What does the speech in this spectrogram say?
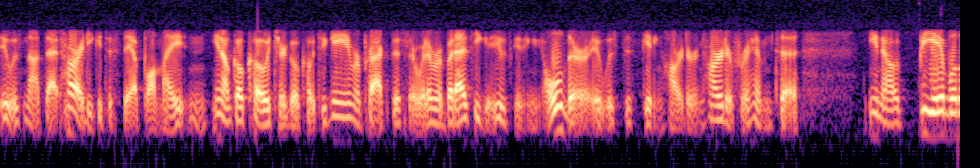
it was not that hard. He could just stay up all night and you know go coach or go coach a game or practice or whatever. But as he, he was getting older, it was just getting harder and harder for him to, you know, be able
